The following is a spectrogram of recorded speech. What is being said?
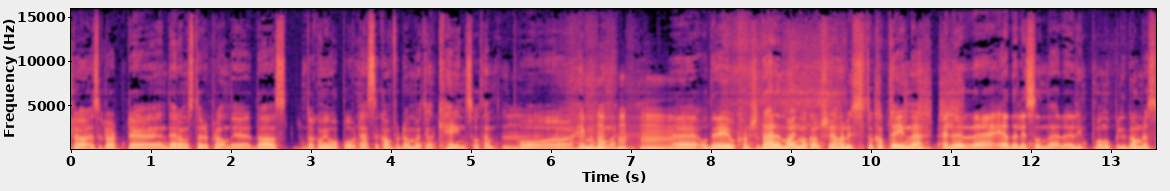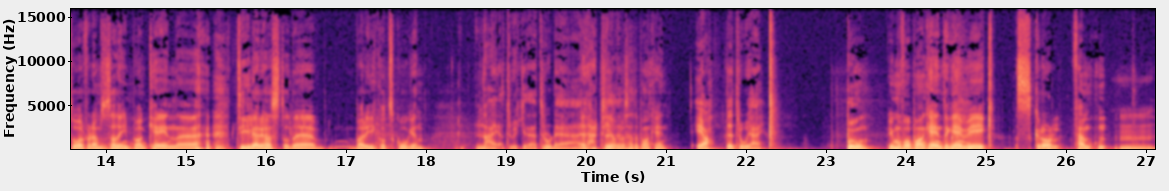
klar, så klart eh, en del av en større plan. Det, da, da kan vi jo hoppe over til neste kamp, for da møter han Kane Southampton på heimebane. hjemmebane. Eh, og det er jo kanskje Det her er en mann man kanskje har lyst til å kapteine. Eller eh, er det litt sånn der Ripper man opp i litt gamle sår for dem som satte inn på han Kane eh, tidligere i høst, og det bare gikk åt skogen? Nei, jeg tror ikke det. Jeg tror det Er det her tida for å sette på han Kane? Ja, det tror jeg. Boom! Vi må få på han Kane til Gameweek. Scroll 15. Mm.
